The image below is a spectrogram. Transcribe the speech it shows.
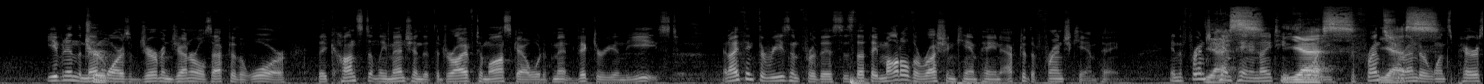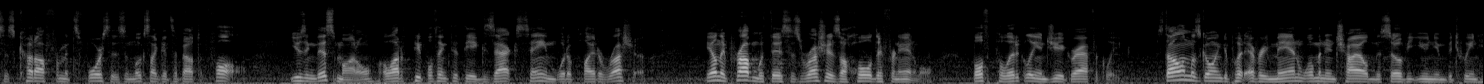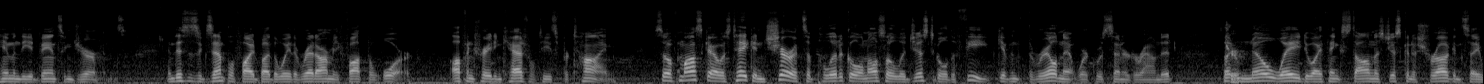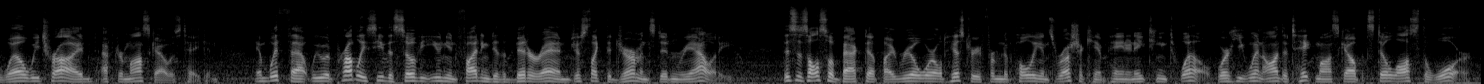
Even in the True. memoirs of German generals after the war, they constantly mention that the drive to Moscow would have meant victory in the east. And I think the reason for this is that they model the Russian campaign after the French campaign. In the French Yes. campaign in 1940, Yes. the French Yes. surrender once Paris is cut off from its forces and looks like it's about to fall. Using this model, a lot of people think that the exact same would apply to Russia. The only problem with this is Russia is a whole different animal, both politically and geographically. Stalin was going to put every man, woman, and child in the Soviet Union between him and the advancing Germans, and this is exemplified by the way the Red Army fought the war, often trading casualties for time. So if Moscow was taken, sure, it's a political and also logistical defeat, given that the rail network was centered around it, but True. no way do I think Stalin is just going to shrug and say, well, we tried, after Moscow was taken. And with that, we would probably see the Soviet Union fighting to the bitter end, just like the Germans did in reality. This is also backed up by real world history from Napoleon's Russia campaign in 1812, where he went on to take Moscow but still lost the war.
